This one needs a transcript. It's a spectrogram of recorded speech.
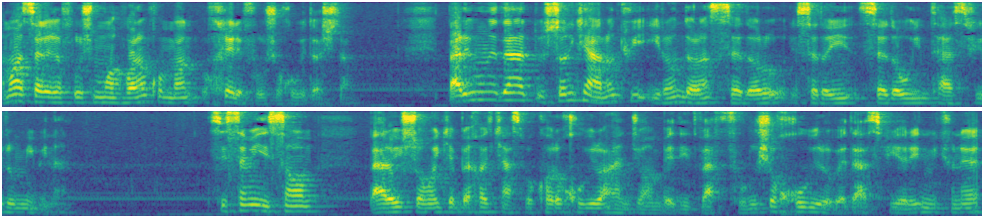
اما از طریق فروش ماهوارم خب من خیلی فروش خوبی داشتم. برای اون در دوستانی که الان توی ایران دارن صدا رو صدای صدا و این تصویر رو می‌بینن. سیستم ایسام برای شما که بخواید کسب و کار خوبی رو انجام بدید و فروش خوبی رو به دست بیارید می‌تونه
